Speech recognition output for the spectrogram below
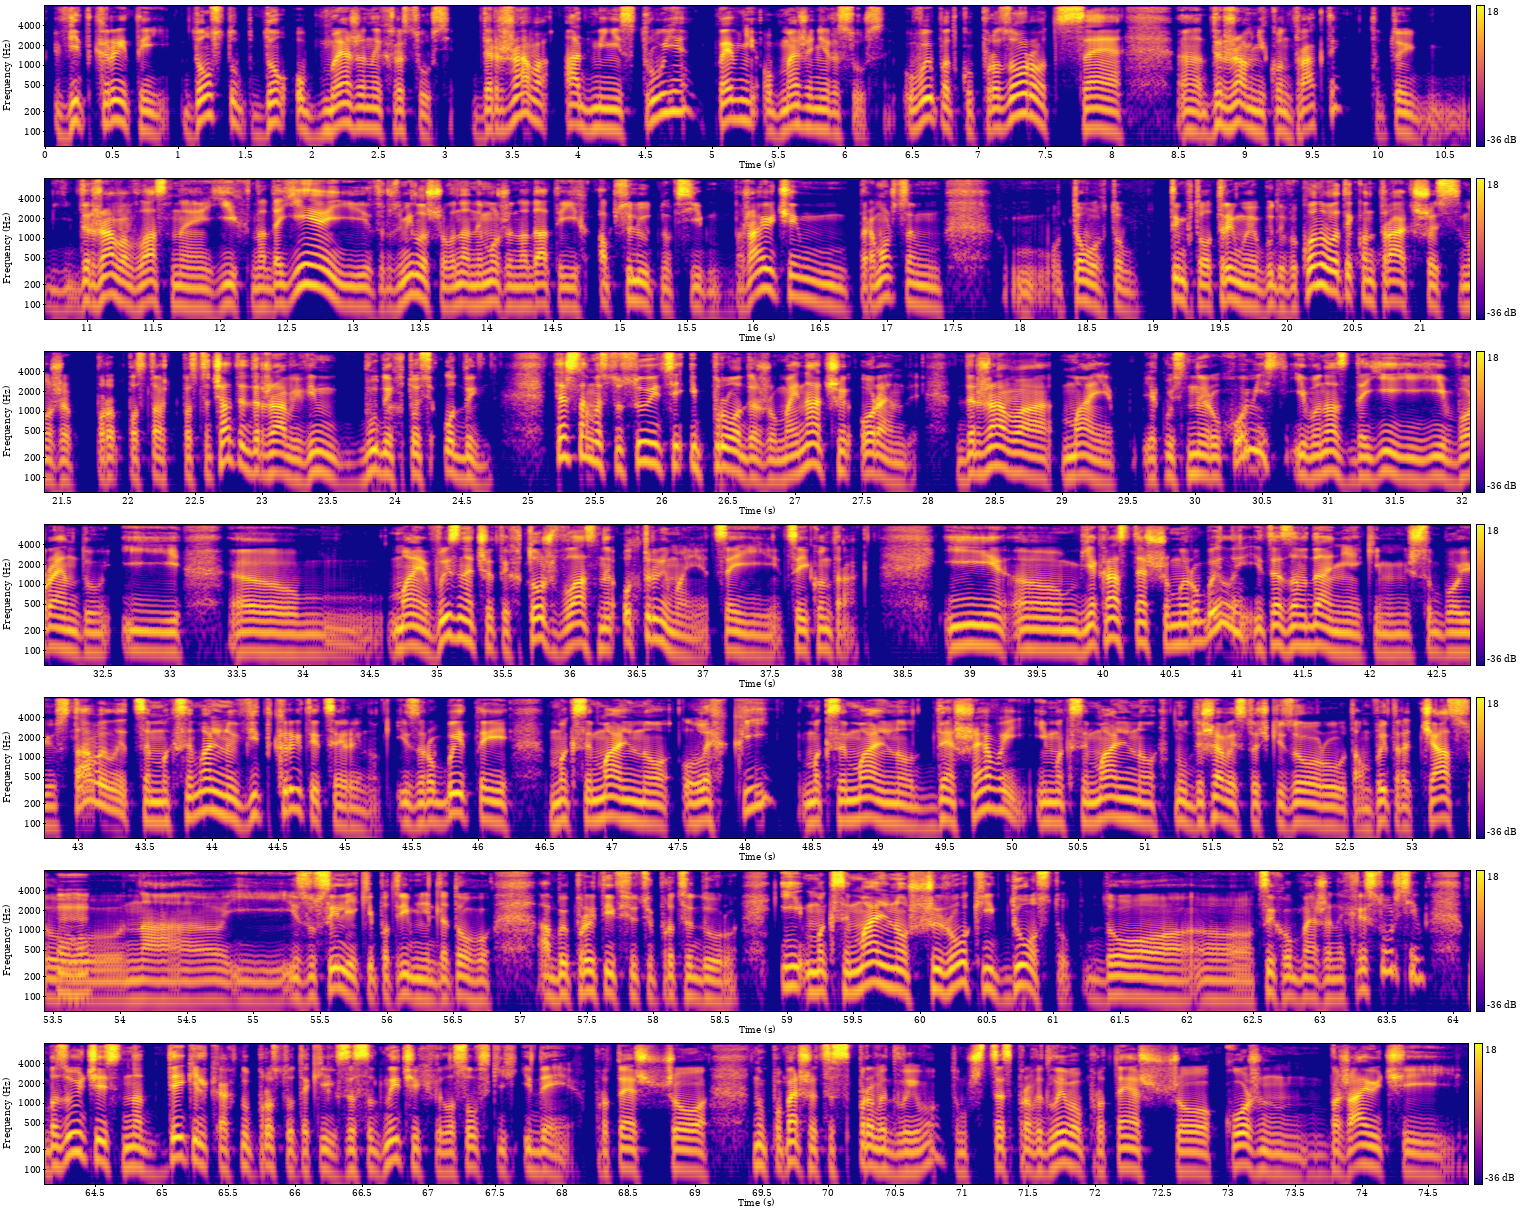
Відкритий доступ до обмежених ресурсів. Держава адмініструє певні обмежені ресурси. У випадку Прозоро це державні контракти, тобто держава, власне, їх надає, і зрозуміло, що вона не може надати їх абсолютно всім бажаючим переможцям того, хто тим, хто отримує, буде виконувати контракт, щось зможе постачати державі, він буде хтось один. Те ж саме стосується і продажу майна чи оренди. Держава має якусь нерухомість, і вона здає її в оренду і е, має визначити, хто ж власне отримає цей цей контракт. І е, якраз те, що ми робили, і це завдання, яке ми між собою ставили, це максимально відкрити цей ринок і зробити максимально легкий максимально дешевий і максимально ну дешевий з точки зору там витрат часу угу. на і, і зусиль, які потрібні для того, аби пройти всю цю процедуру, і максимально широкий доступ до о, цих обмежених ресурсів, базуючись на декількох ну просто таких засадничих філософських ідеях про те, що ну, по-перше, це справедливо, тому що це справедливо про те, що кожен бажаючий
